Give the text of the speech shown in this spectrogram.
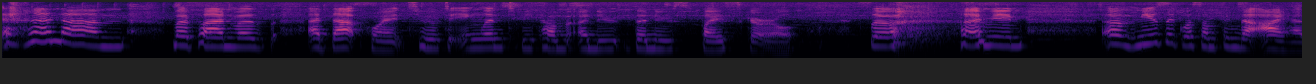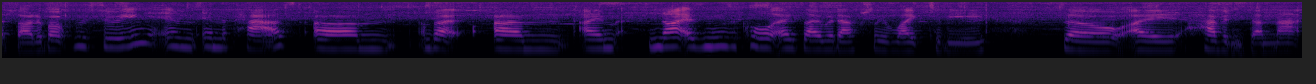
and um, my plan was at that point to move to England to become a new the new Spice Girl. So, I mean, um, music was something that I had thought about pursuing in in the past, um, but um, I'm not as musical as I would actually like to be, so I haven't done that.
